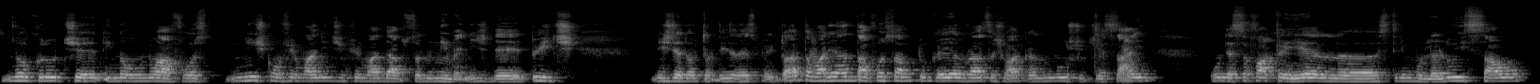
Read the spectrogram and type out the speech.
lucru ce din nou nu a fost nici confirmat, nici infirmat de absolut nimeni, nici de Twitch, nici de Dr. Disrespect. O altă variantă a fost faptul că el vrea să-și facă nu știu ce site unde să facă el uh, streamurile lui sau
